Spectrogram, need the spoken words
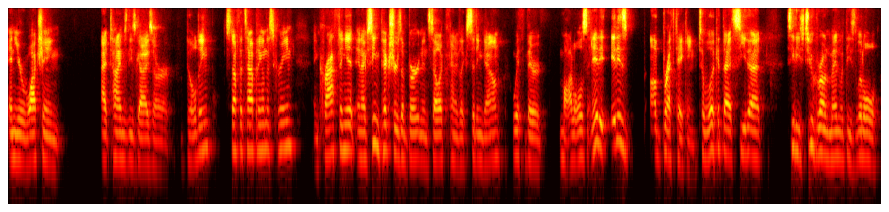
and you're watching. At times, these guys are building stuff that's happening on the screen and crafting it. And I've seen pictures of Burton and Selick kind of like sitting down with their models, and it it is a breathtaking to look at that, see that, see these two grown men with these little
